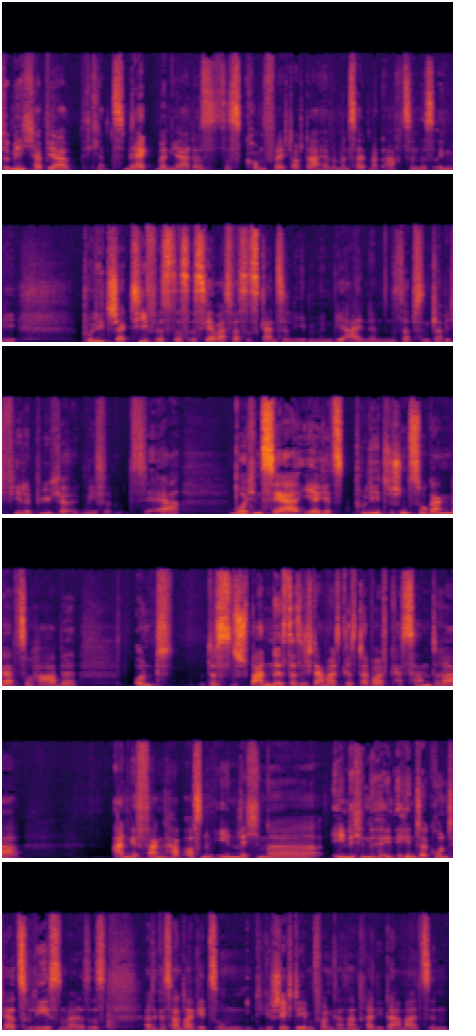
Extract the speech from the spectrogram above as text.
für mich, ich habe ja, ich glaube, das merkt man ja, dass das kommt vielleicht auch daher, wenn man seit man 18 ist, irgendwie politisch aktiv ist. Das ist ja was, was das ganze Leben irgendwie einnimmt. Und deshalb sind, glaube ich, viele Bücher irgendwie sehr, wo ich einen sehr eher jetzt politischen Zugang dazu habe. Und das Spannende ist, dass ich damals Christa Wolf Cassandra angefangen habe, aus einem ähnlichen, äh, ähnlichen Hintergrund her zu lesen, weil das ist, also Cassandra geht es um die Geschichte eben von Cassandra, die damals in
